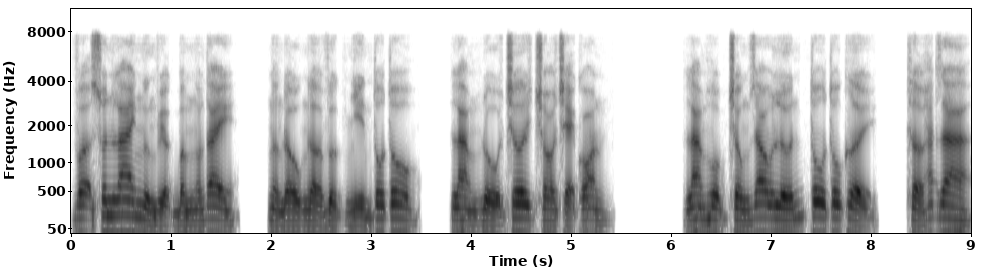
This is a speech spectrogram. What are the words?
Vợ Xuân Lai ngừng việc bấm ngón tay, ngẩng đầu ngờ vực nhìn Tô Tô, làm đồ chơi cho trẻ con. Làm hộp trồng rau lớn Tô Tô cười, thở hắt ra,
